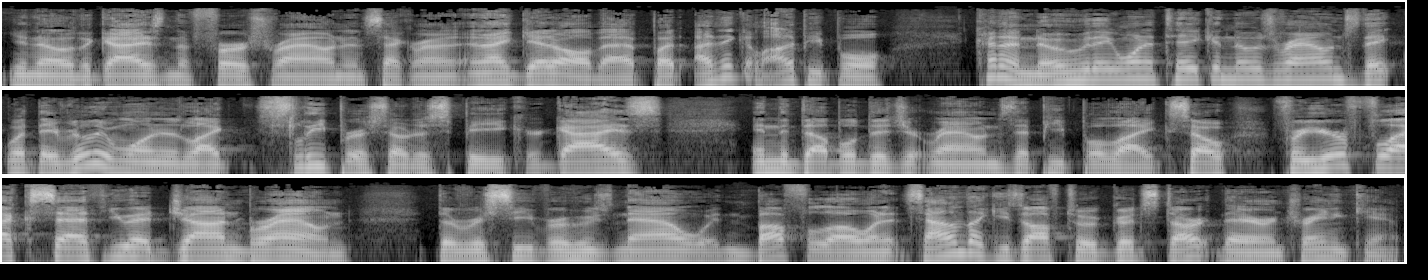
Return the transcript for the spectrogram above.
you know, the guys in the first round and second round. And I get all that. But I think a lot of people kind of know who they want to take in those rounds. They What they really want are like sleepers, so to speak, or guys in the double digit rounds that people like. So for your flex, Seth, you had John Brown. The receiver who's now in Buffalo, and it sounds like he's off to a good start there in training camp.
